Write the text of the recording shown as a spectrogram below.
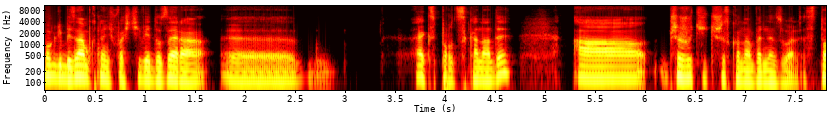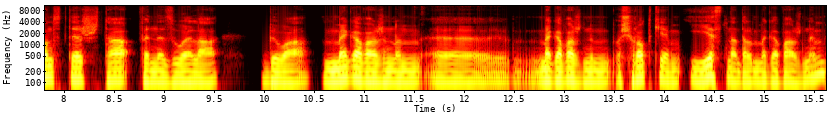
mogliby zamknąć właściwie do zera e, eksport z Kanady, a przerzucić wszystko na Wenezuelę. Stąd też ta Wenezuela była mega ważnym, e, mega ważnym ośrodkiem i jest nadal mega ważnym e,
